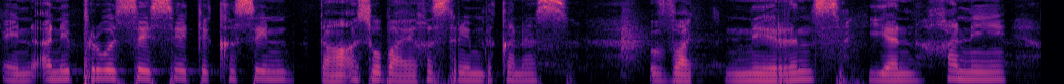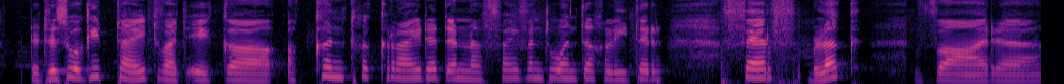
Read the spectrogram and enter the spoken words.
en in die proses het ek gesien daar is so baie gestremde kinders wat nêrens heen gaan nie. Dit is ook die tyd wat ek 'n uh, kind gekry het in 'n 25 liter verfblik waar uh,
